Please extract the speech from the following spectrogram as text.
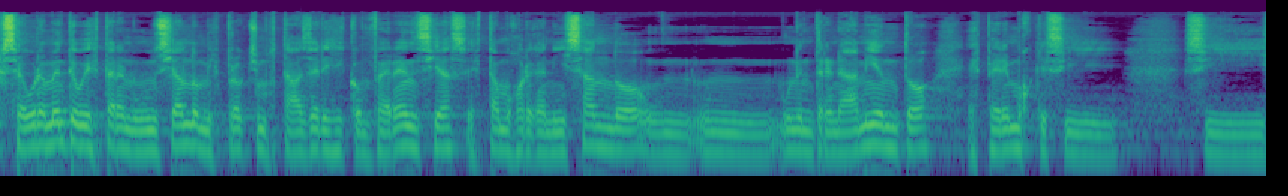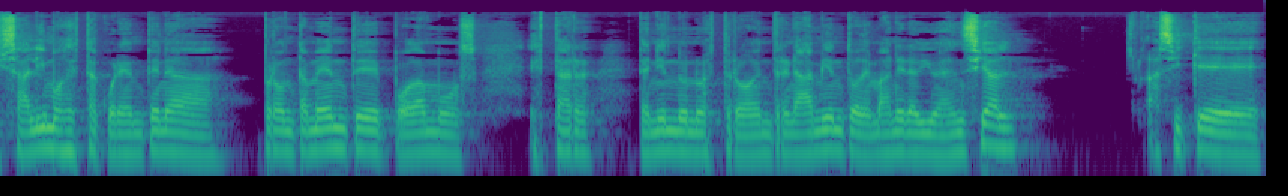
seguramente voy a estar anunciando mis próximos talleres y conferencias. Estamos organizando un, un entrenamiento. Esperemos que si, si salimos de esta cuarentena prontamente podamos estar teniendo nuestro entrenamiento de manera vivencial. Así que,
